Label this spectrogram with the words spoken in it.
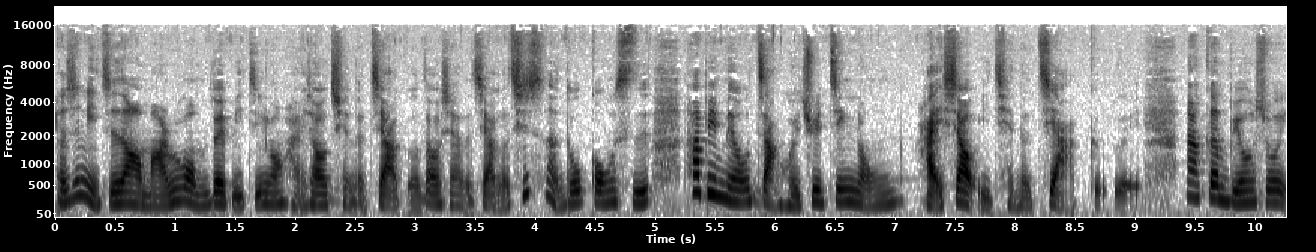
可是你知道吗？如果我们对比金融海啸前的价格到现在的价格，其实很多公司它并没有涨回去金融海啸以前的价格。诶，那更不用说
